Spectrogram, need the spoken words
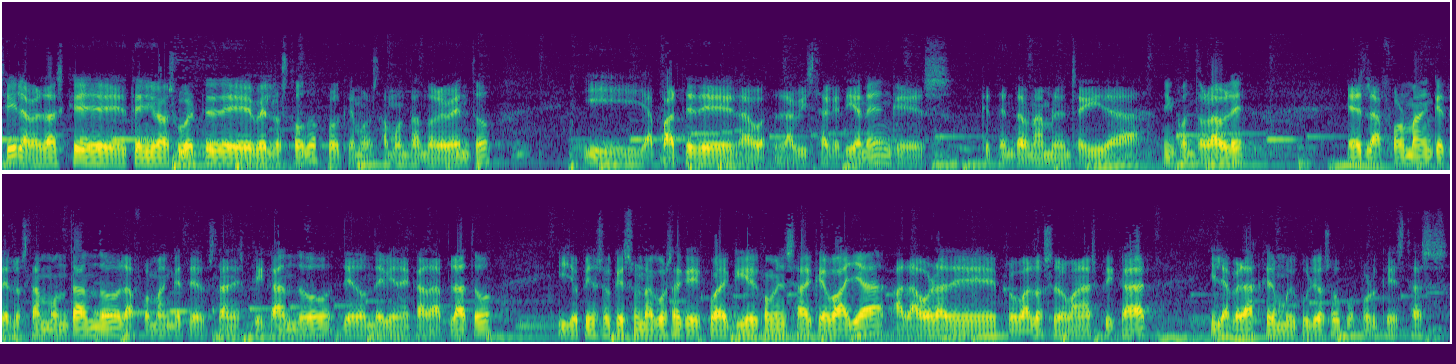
Sí, la verdad es que he tenido la suerte de verlos todos, porque hemos estado montando el evento y aparte de la, vista que tienen, que es que te entra un hambre enseguida incontrolable, es la forma en que te lo están montando, la forma en que te lo están explicando, de dónde viene cada plato. Y yo pienso que es una cosa que cualquier comensal que vaya, a la hora de probarlo, se lo van a explicar. Y la verdad es que es muy curioso pues porque estás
